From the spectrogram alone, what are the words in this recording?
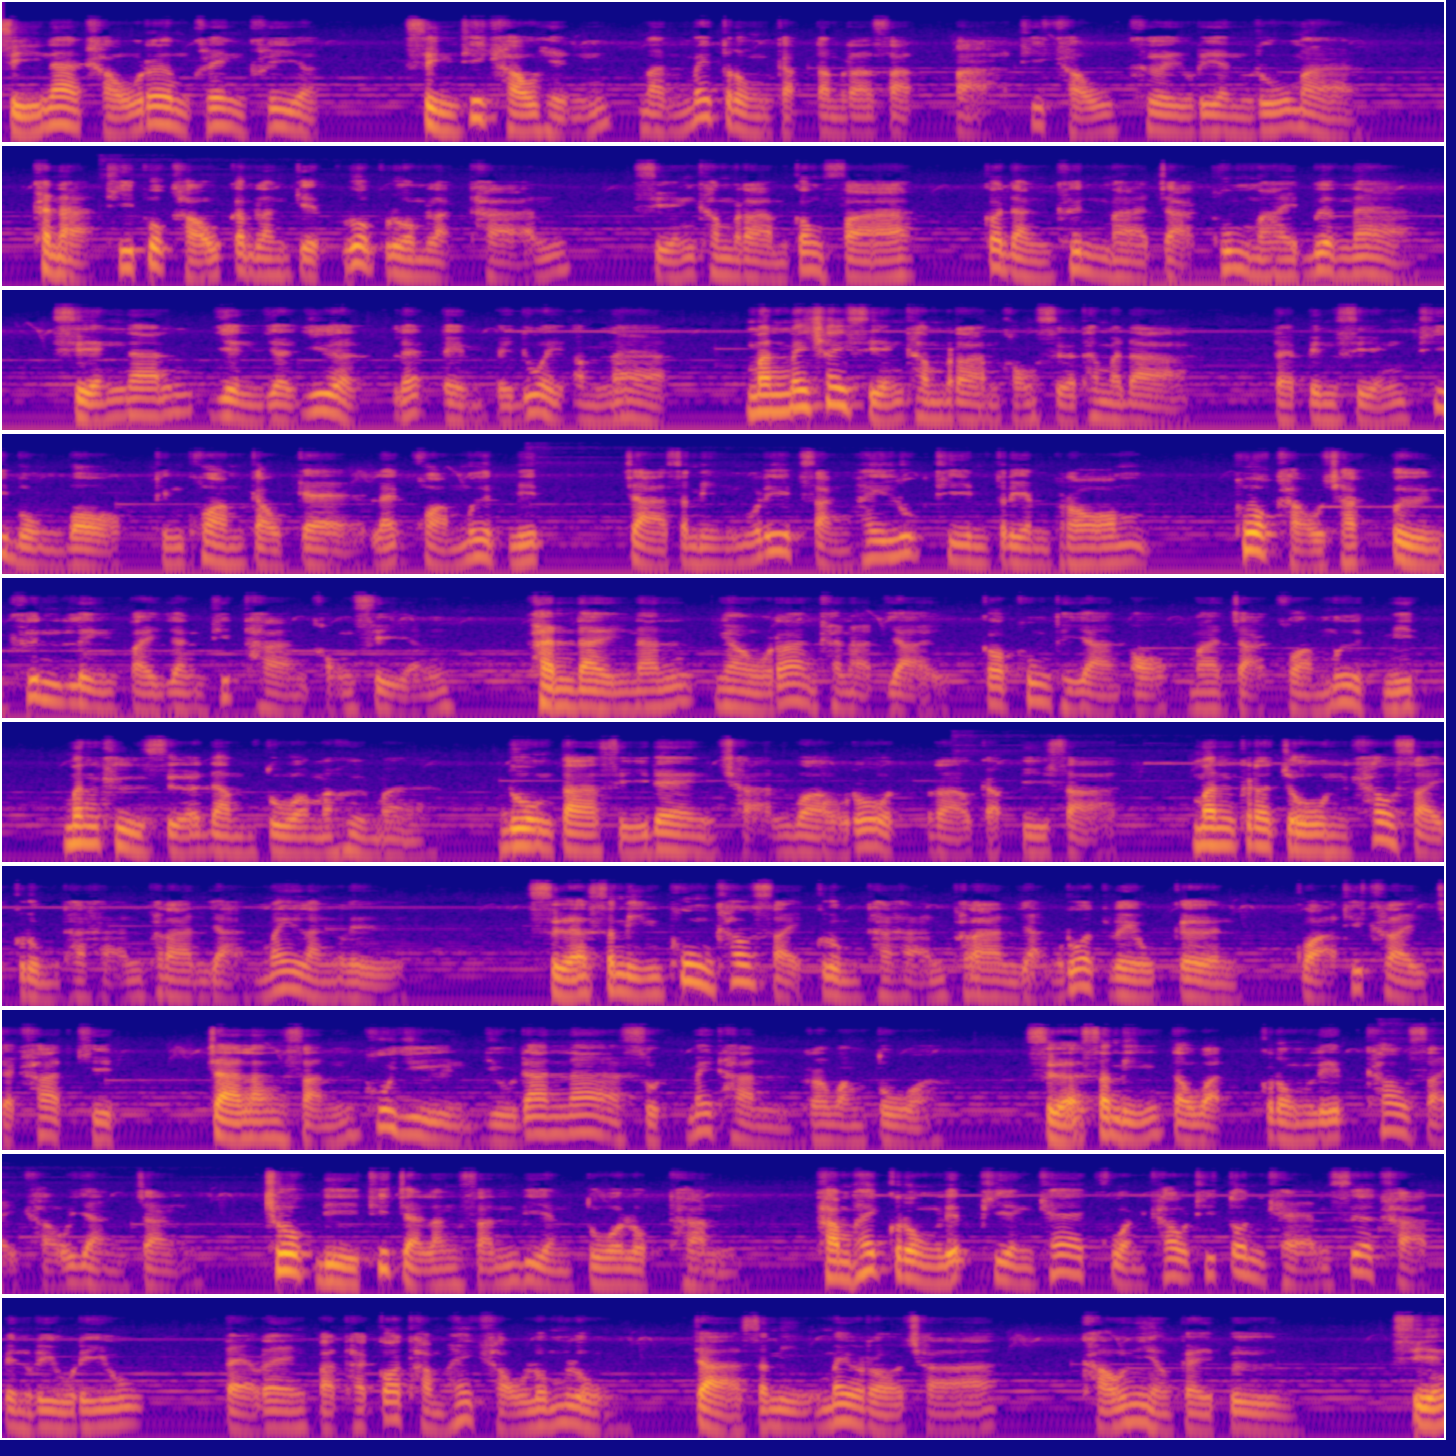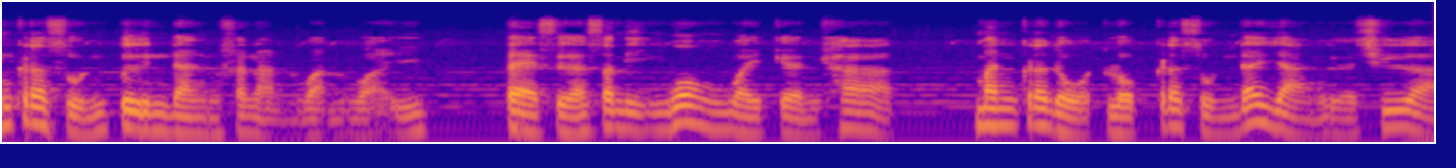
สีหน้าเขาเริ่มเคร่งเครียด สิ่งที่เขาเห็นมันไม่ตรงกับตำราสัตว์ป่าที่เขาเคยเรียนรู้มา ขณะที่พวกเขากำลังเก็บรวบรวมหลักฐาน เสียงคำรามก้องฟ้าก็ดังขึ้นมาจากพุ่มไม้เบื้องหน้า เสียงนั้นเย็นยะเยือกและเต็มไปด้วยอำนาจ มันไม่ใช่เสียงคำรามของเสือธรรมดา แต่เป็นเสียงที่บ่งบอกถึงความเก่าแก่และความมืดมิด จ่าสมิงรีบสั่งให้ลูกทีมเตรียมพร้อม พวกเขาชักปืนขึ้นเล็งไปยังทิศทางของเสียงทันใดนั้นเงาร่างขนาดใหญ่ก็พุ่งทะยานออกมาจากความมืดมิด มันคือเสือดำตัวมหึมา ดวงตาสีแดงฉานวาวโรดราวกับปีศาจมันกระโจนเข้าใส่กลุ่มทหารพรานอย่างไม่ลังเล เสือสมิงพุ่งเข้าใส่กลุ่มทหารพรานอย่างรวดเร็วเกิน กว่าที่ใครจะคาดคิดจ่าลังสรรค์ผู้ยืนอยู่ด้านหน้าสุดไม่ทันระวังตัว เสือสมิงตวัดกรงเล็บเข้าใส่เขาอย่างจัง โชคดีที่จ่าลังสรรค์เบี่ยงตัวหลบทันทำให้กรงเล็บเพียงแค่ข่วนเข้าที่ต้นแขนเสื้อขาดเป็นริ้วๆ แต่แรงปะทะก็ทำให้เขาล้มลง จ่าสมิงไม่รอช้า เขาเหนี่ยวไกปืน เสียงกระสุนปืนดังสนั่นหวั่นไหว แต่เสือสมิงว่องไวเกินคาด มันกระโดดหลบกระสุนได้อย่างเหลือเชื่อ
